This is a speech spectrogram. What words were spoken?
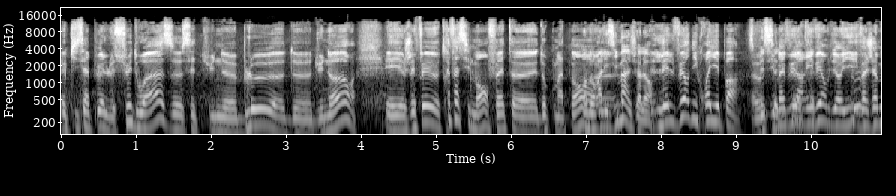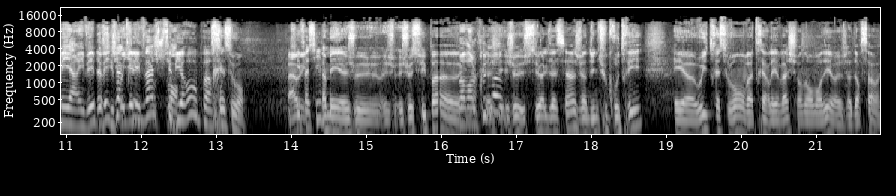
euh, qui s'appelle le suédoise. Euh, C'est une bleue euh, de- du Nord. Et j'ai fait très facilement, en fait. Donc maintenant. On aura euh, les images alors. L'éleveur n'y croyait pas. Il m'a vu arriver, on me dit il va jamais y arriver. Vous parce avez déjà faut y créé aller une vache, franchement. M. Biro, ou pas? Très souvent. Bah C'est oui. facile Non mais euh, je, je, je suis pas. euh, avoir le coup de main. je, je- suis alsacien, je viens d'une choucrouterie et euh, oui très souvent on va traire les vaches en Normandie. ouais, J'adore ça. ouais.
